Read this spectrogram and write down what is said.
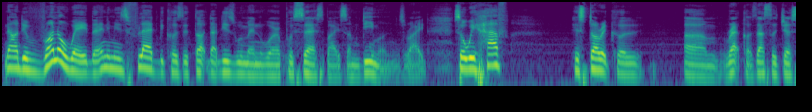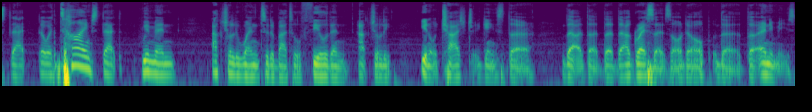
Now they've run away. The enemies fled because they thought that these women were possessed by some demons, right? So we have historical um, records that suggest that there were times that women actually went to the battlefield and actually, you know, charged against the the, the, the, the aggressors or the, the, the enemies.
